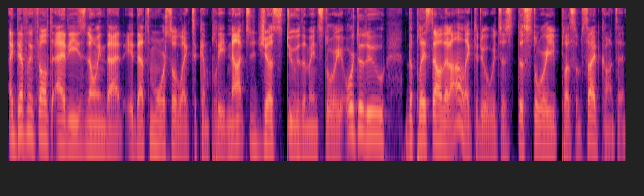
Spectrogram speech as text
I definitely felt at ease knowing that it, that's more so like to complete, not to just do the main story or to do the playstyle that I like to do, which is the story plus some side content.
